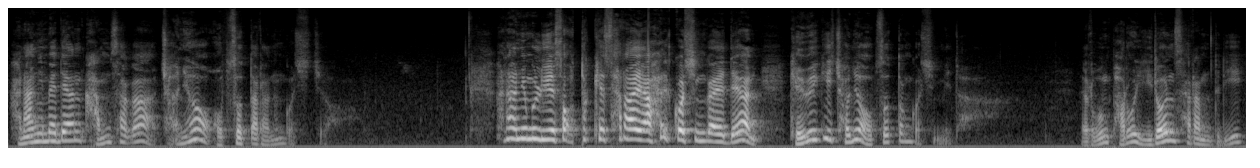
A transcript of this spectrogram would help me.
하나님에 대한 감사가 전혀 없었다라는 것이죠. 하나님을 위해서 어떻게 살아야 할 것인가에 대한 계획이 전혀 없었던 것입니다. 여러분, 바로 이런 사람들이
